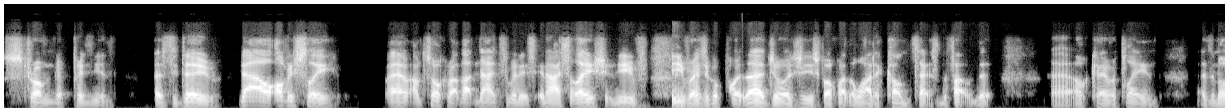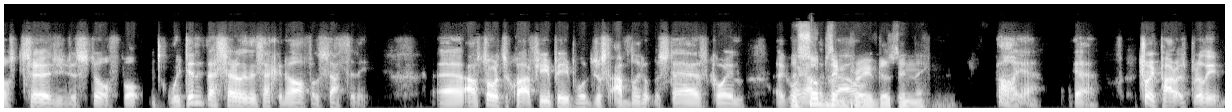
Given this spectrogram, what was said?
strong opinion as they do. Now, obviously, uh, I'm talking about that 90 minutes in isolation. You've you've raised a good point there, George. You spoke about the wider context and the fact that uh, okay, we're playing uh, the most turgid of stuff, but we didn't necessarily in the second half on Saturday. Uh, I was talking to quite a few people just ambling up the stairs, going. Uh, going the subs the improved us, didn't they? Oh yeah, yeah. Troy Parrott's brilliant.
